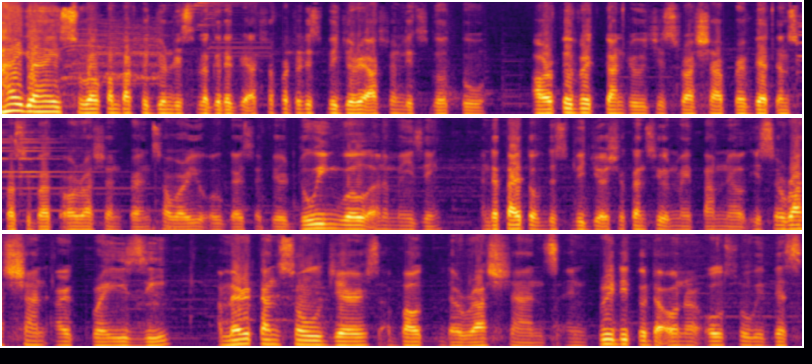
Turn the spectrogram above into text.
Hi guys, welcome back to Junris Vlog Reaction. For today's video reaction, let's go to our favorite country which is Russia. Privet and spasiba to our Russian friends. How are you all guys? If you're doing well and amazing. And the title of this video as you can see on my thumbnail is Russian are crazy. American soldiers about the Russians and credit to the owner also with this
